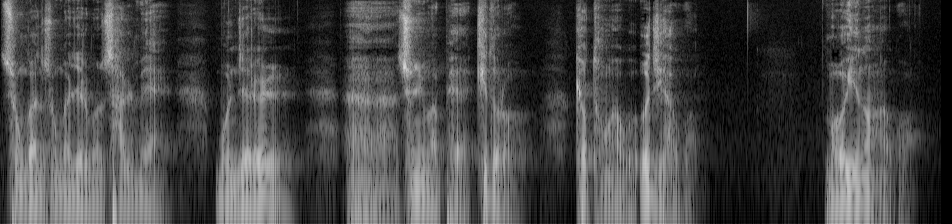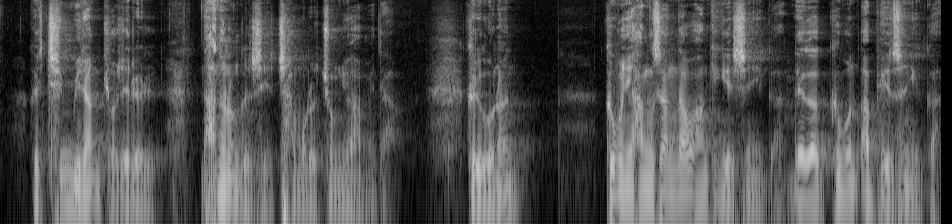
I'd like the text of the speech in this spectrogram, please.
순간순간 여러분 삶의 문제를 어, 주님 앞에 기도로 교통하고 의지하고 뭐 의논하고 그 친밀한 교제를 나누는 것이 참으로 중요합니다. 그리고는 그분이 항상 나와 함께 계시니까 내가 그분 앞에 있으니까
